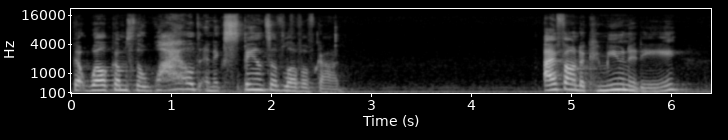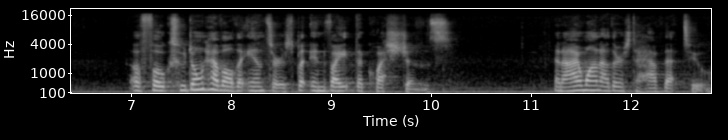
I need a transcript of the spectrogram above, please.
that welcomes the wild and expansive love of God. I found a community of folks who don't have all the answers, but invite the questions. And I want others to have that too.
